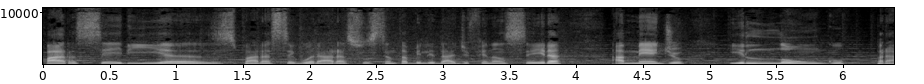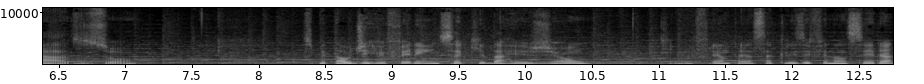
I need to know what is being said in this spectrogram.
parcerias para assegurar a sustentabilidade financeira a médio e longo prazo. Hospital de referência aqui da região, que enfrenta essa crise financeira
